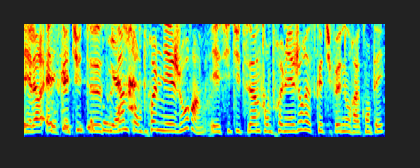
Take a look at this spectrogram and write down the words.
Et alors, est-ce que tu te souviens hier. de ton premier jour? Et si tu te souviens de ton premier jour, est-ce que tu peux nous raconter?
